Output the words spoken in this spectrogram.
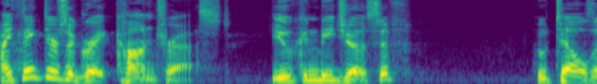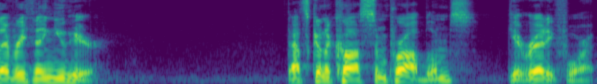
I think there's a great contrast. You can be Joseph, who tells everything you hear. That's going to cause some problems. Get ready for it.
